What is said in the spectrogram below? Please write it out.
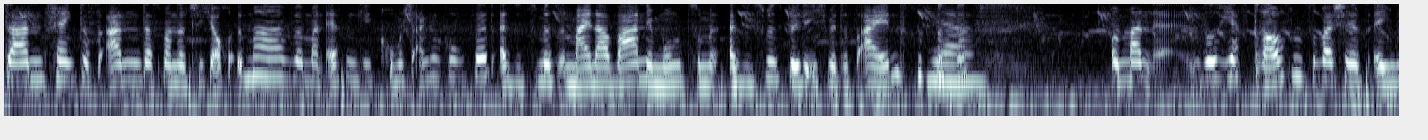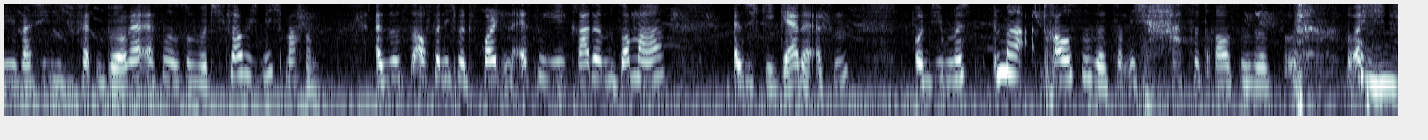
Dann fängt es an, dass man natürlich auch immer, wenn man essen geht, komisch angeguckt wird. Also zumindest in meiner Wahrnehmung, also zumindest bilde ich mir das ein. Ja. Und man, äh, so jetzt draußen zum Beispiel jetzt irgendwie, weiß ich nicht, fetten Burger essen oder so, würde ich glaube ich nicht machen. Also es ist auch, wenn ich mit Freunden essen gehe, gerade im Sommer, also ich gehe gerne essen und die müssen immer draußen sitzen und ich hasse draußen sitzen. Weil ich, mhm.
